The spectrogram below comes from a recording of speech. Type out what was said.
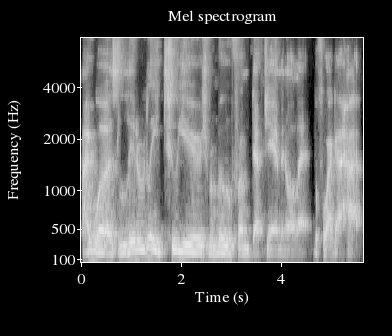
I was literally two years removed from Def Jam and all that before I got hot.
